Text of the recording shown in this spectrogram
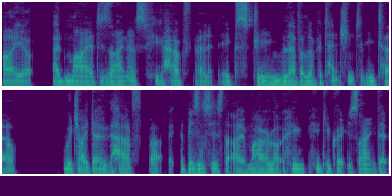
I uh, admire designers who have an extreme level of attention to detail which I don't have, but the businesses that I admire a lot who, who do great design, that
